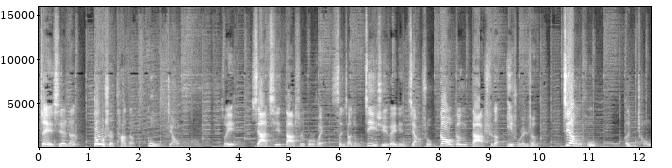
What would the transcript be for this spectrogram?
这些人都是他的故交。所以下期大师故事会，孙小囧继续为您讲述高更大师的艺术人生、江湖恩仇。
